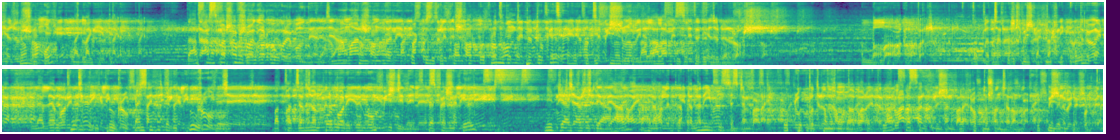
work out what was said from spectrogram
খেজুর সহ মুখে লাগিয়ে দিলেন। আসমা সবসময় গর্ব করে বলতেন যে আমার সন্তানের পাকস্থলীতে সর্বপ্রথম যেটা ঢুকেছে এটা হচ্ছে বিশ্বনবীর লালা মিশ্রিত খেজুরের রস আল্লাহু আকবার। বাচ্চারা বিশ্বনবী তাহনিক করতে হবে এটা ল্যাবরেটরিক্যালি প্রুফ সায়েন্টিফিক্যালি প্রুফ যে বাচ্চা জন্মের পরে এরকম মিষ্টি দিলে স্পেশালি নির্যাস যদি দেওয়া হয় তাহলে এটা তার ইমিউন সিস্টেম বাড়ায় রোগ প্রতিরোধ ক্ষমতা বাড়ায় তার ব্লাড সার্কুলেশন বাড়ায় রক্ত সঞ্চালন বাড়ায় বিষ্ণুনবী এটা করতেন।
